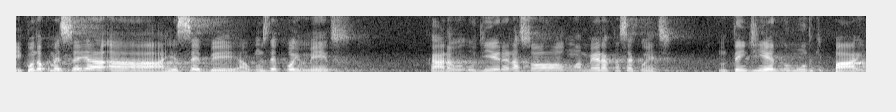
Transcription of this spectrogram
e quando eu comecei a, a receber alguns depoimentos, cara, o, o, dinheiro era só uma mera consequência. Não tem dinheiro no mundo que pague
